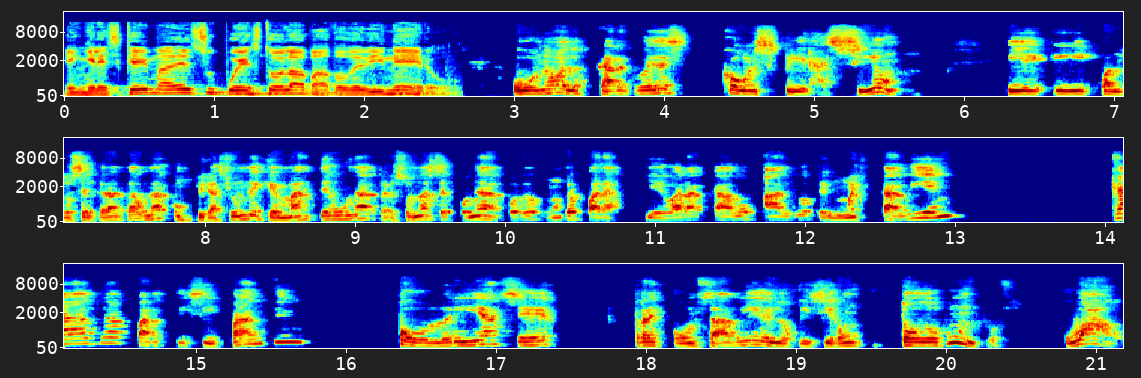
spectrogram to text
en el esquema del supuesto lavado de dinero. Uno de los cargos es conspiración. Y, cuando se trata de una conspiración de que más de una persona se pone de acuerdo con otra para llevar a cabo algo que no está bien, cada participante podría ser responsable de lo que hicieron todos juntos. ¡Wow!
